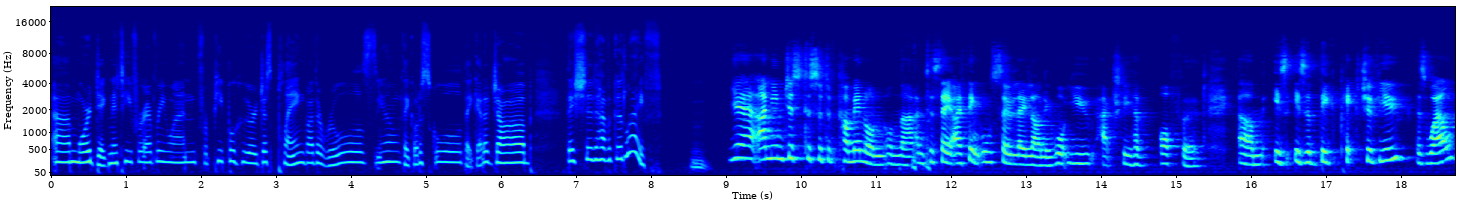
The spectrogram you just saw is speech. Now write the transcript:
uh, more dignity for everyone. For people who are just playing by the rules, you know, they go to school, they get a job, they should have a good life. Hmm. Yeah, I mean, just to sort of come in on, on that and to say, I think also, Leilani, what you actually have offered um, is is a big picture view as well.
